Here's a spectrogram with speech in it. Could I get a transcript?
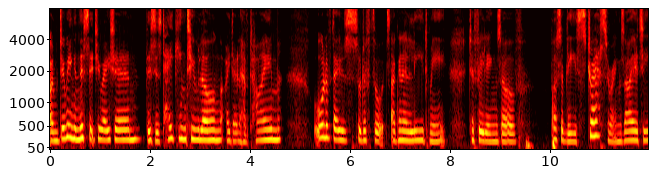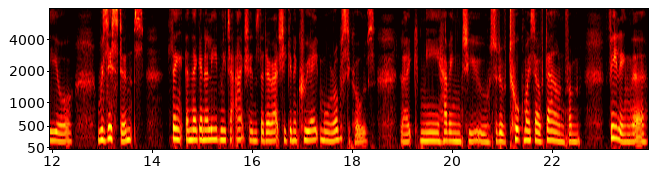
I'm doing in this situation. This is taking too long. I don't have time. All of those sort of thoughts are going to lead me to feelings of possibly stress or anxiety or resistance think and they're going to lead me to actions that are actually going to create more obstacles like me having to sort of talk myself down from feeling the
